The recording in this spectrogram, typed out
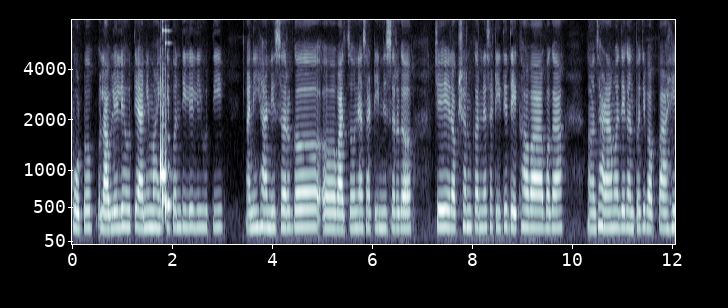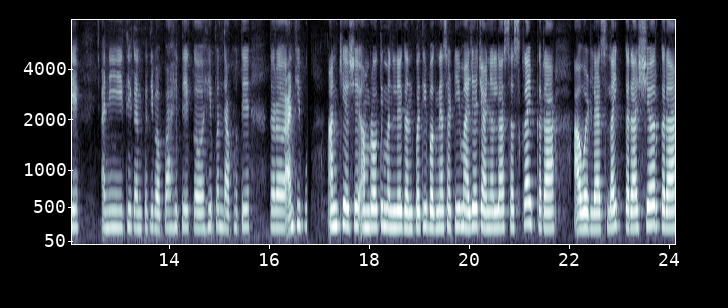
फोटो लावलेले होते आणि माहिती पण दिलेली होती. आणि ह्या निसर्ग वाचवण्यासाठी निसर्गाचे रक्षण करण्यासाठी इथे देखावा बघा. झाडामध्ये गणपती बाप्पा आहे आणि इथे गणपती बाप्पा आहे ते एक हे पण दाखवते. तर आणखी आणखी असे अमरावतीमधले गणपती बघण्यासाठी माझ्या चॅनलला सबस्क्राईब करा आवडल्यास लाईक करा शेअर करा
